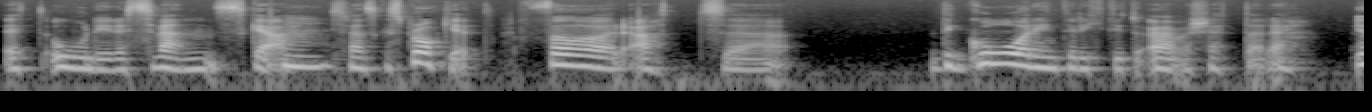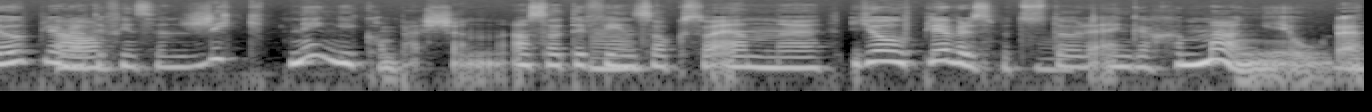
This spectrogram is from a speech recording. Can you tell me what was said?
ett ord i det svenska, svenska språket. För att eh, det går inte riktigt att översätta det. Jag upplever Ja. att det finns en riktning i compassion. Alltså att det Mm. finns också en... eh, Jag upplever det som ett större engagemang i ordet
